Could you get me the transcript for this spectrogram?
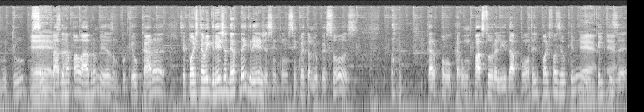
muito é, centrada exato. na palavra mesmo, porque o cara, você pode ter uma igreja dentro da igreja, assim, com 50 mil pessoas, o cara, um pastor ali da ponta, ele pode fazer o que ele, é, o que ele é. quiser.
